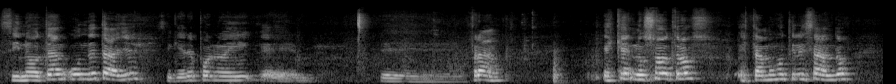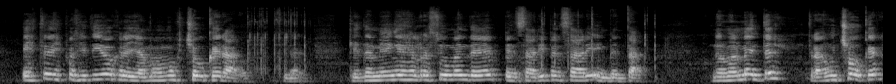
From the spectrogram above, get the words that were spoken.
si notan un detalle, si quieres ponlo ahí, eh, eh, Frank, es que nosotros estamos utilizando este dispositivo que le llamamos choker aro, al final, que también es el resumen de pensar y pensar e inventar. Normalmente trae un choker,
